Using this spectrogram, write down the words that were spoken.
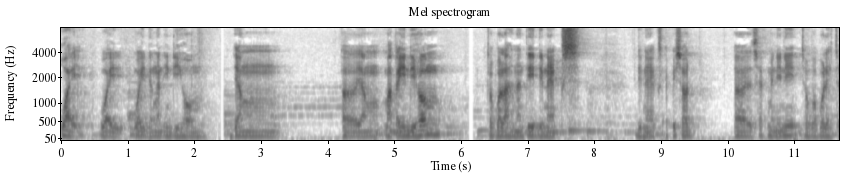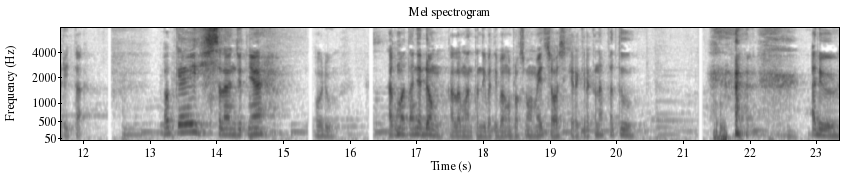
why? Why why dengan IndiHome? Yang uh, yang pakai IndiHome cobalah nanti di next di next episode uh, segmen ini coba boleh cerita. Oke okay, selanjutnya. Waduh. Aku mau tanya dong kalau mantan tiba-tiba ngeblok semua medsos kira-kira kenapa tuh? Aduh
